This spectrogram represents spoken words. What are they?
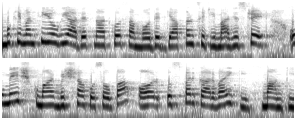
मुख्यमंत्री योगी आदित्यनाथ को संबोधित ज्ञापन सिटी मजिस्ट्रेट उमेश कुमार मिश्रा को सौंपा और उस पर कार्रवाई की मांग की।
